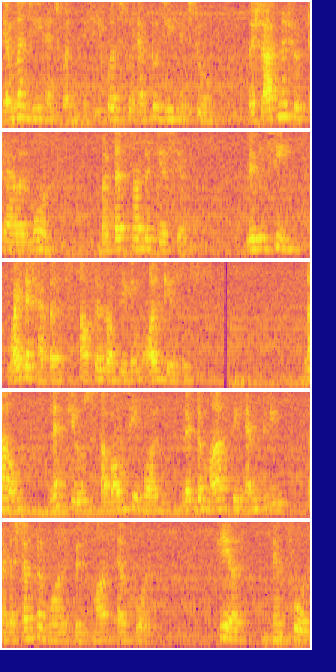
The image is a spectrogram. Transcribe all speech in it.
m1gh1 is equals to m2gh2, the sharpener should travel more. But that's not the case here. We will see why that happens after completing all cases. Now let's use a bouncy ball, let the mass be m3 and a stumper ball with mass m4. Here m4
